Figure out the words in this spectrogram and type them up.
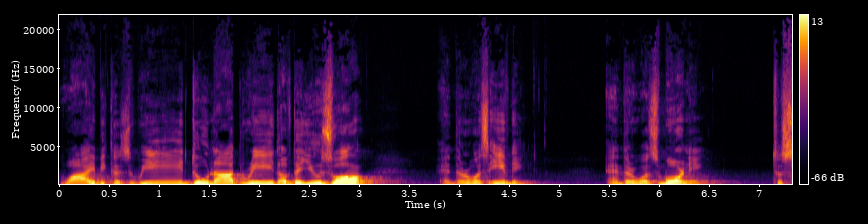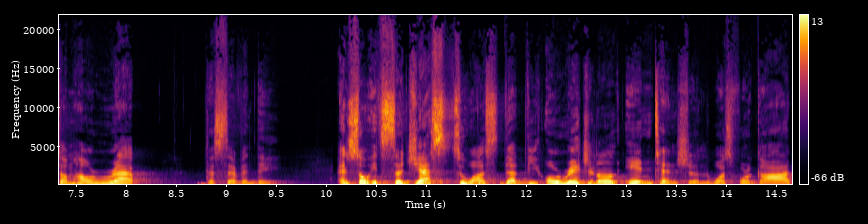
Why? Because we do not read of the usual, and there was evening and there was morning to somehow wrap the seventh day. And so it suggests to us that the original intention was for God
